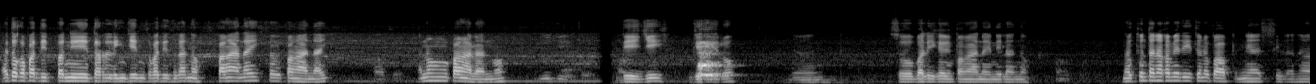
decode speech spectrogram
Ito kapatid pa ni Darling Jane, kapatid ka no? Panganay, kami panganay. Anong pangalan mo? DJ po. DJ Guerrero. Yan. So bali kami panganay nila no. Nagpunta na kami dito na pap niya sila na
